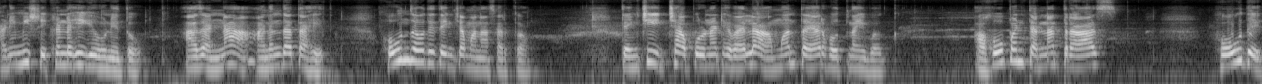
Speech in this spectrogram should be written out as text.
आणि मी श्रीखंडही घेऊन येतो. आज अण्णा आनंदात आहेत. होऊन जाऊ दे त्यांच्या मनासारखं. त्यांची इच्छा अपूर्ण ठेवायला मन तयार होत नाही बघ. अहो पण त्यांना त्रास होऊ देत.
